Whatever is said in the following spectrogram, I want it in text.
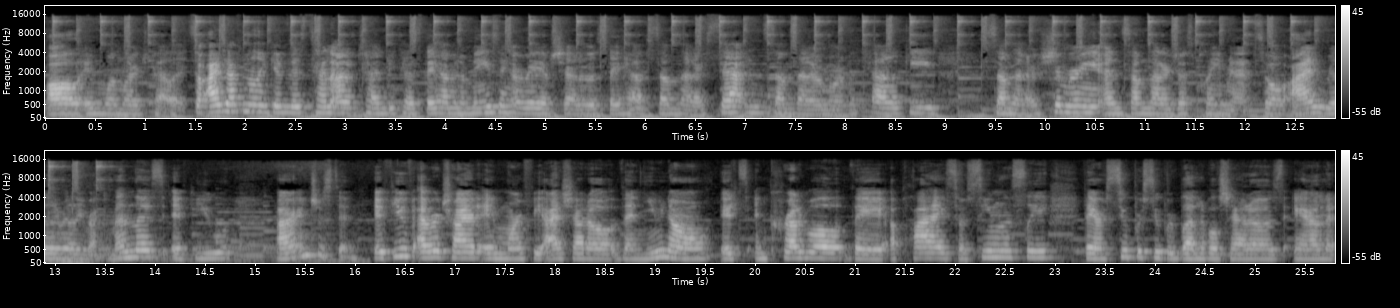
all in one large palette. So I definitely give this 10 out of 10 because they have an amazing array of shadows. They have some that are satin, some that are more metallic some that are shimmery, and some that are just plain matte. So I really, really recommend this if you are interested. If you've ever tried a Morphe eyeshadow, then you know it's incredible. They apply so seamlessly. They are super, super blendable shadows, and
